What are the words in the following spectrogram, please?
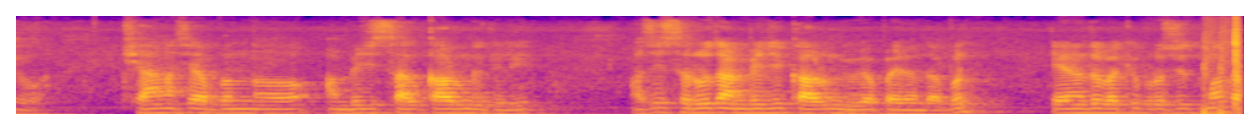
हे छान असे आपण आंब्याची साल काढून घेतलेली. असे सर्वच आंब्याची काढून घेऊया पहिल्यांदा आपण. त्यानंतर बाकी प्रोसेस मग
